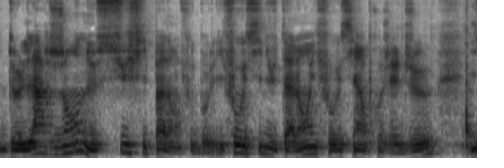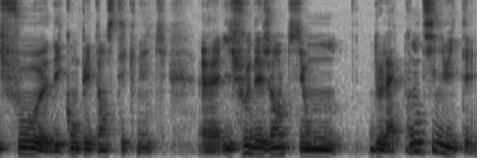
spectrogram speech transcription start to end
de l'argent ne suffit pas dans le football. Il faut aussi du talent, il faut aussi un projet de jeu, il faut euh, des compétences techniques, euh, il faut des gens qui ont de la continuité.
